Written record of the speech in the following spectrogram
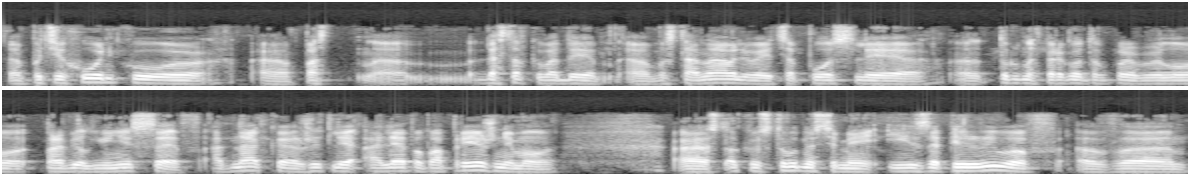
потихоньку э, э, доставка воды э, восстанавливается после трудных переговоров, провел, провел ЮНИСЕФ. Однако жители Аляпа по-прежнему сталкиваются с трудностями из-за перерывов в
